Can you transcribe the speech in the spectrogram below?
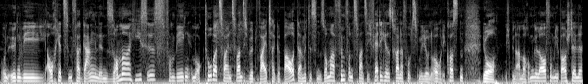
und irgendwie auch jetzt im vergangenen Sommer hieß es, von wegen im Oktober 22 wird weiter gebaut, damit es im Sommer 25 fertig ist, 350 Millionen Euro die Kosten. Ja, ich bin einmal rumgelaufen um die Baustelle,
